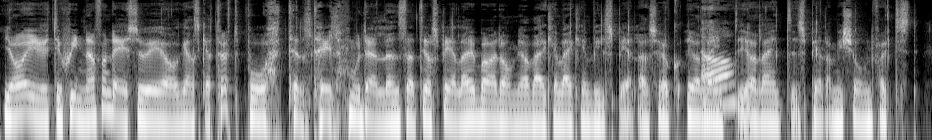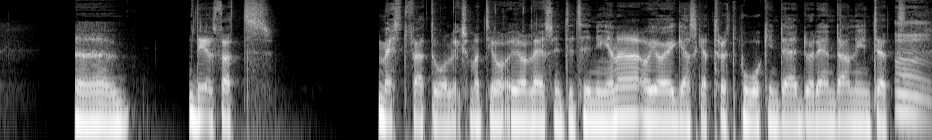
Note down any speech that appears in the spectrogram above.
Jag är ju till skillnad från dig så är jag ganska trött på Telltale-modellen så att jag spelar ju bara de jag verkligen, verkligen vill spela. Så jag, jag, ja. lär, inte, jag lär inte spela Mission faktiskt. Uh, dels för att Mest för att då liksom att jag, jag läser inte tidningarna och jag är ganska trött på Walking Dead och det enda anledningen till att mm.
